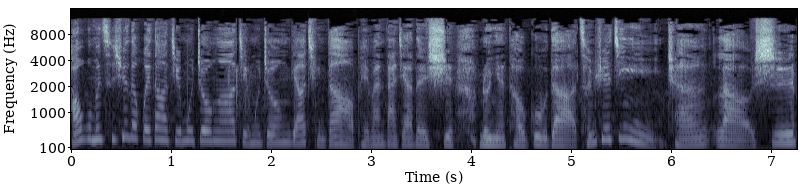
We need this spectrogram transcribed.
好，我们持续的回到节目中哦。节目中邀请到陪伴大家的是龙岩投顾的陈学进陈老师。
